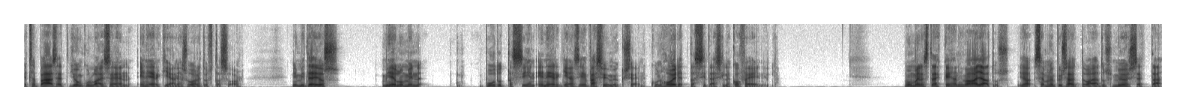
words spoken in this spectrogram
että sä pääset jonkunlaiseen energiaan ja suoritustasoon, niin mitä jos mieluummin puututtaisiin siihen energiaan, siihen väsymykseen, kun hoidettaisiin sitä sillä kofeiinilla? Mun mielestä ehkä ihan hyvä ajatus ja semmoinen pysäyttävä ajatus myös, että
